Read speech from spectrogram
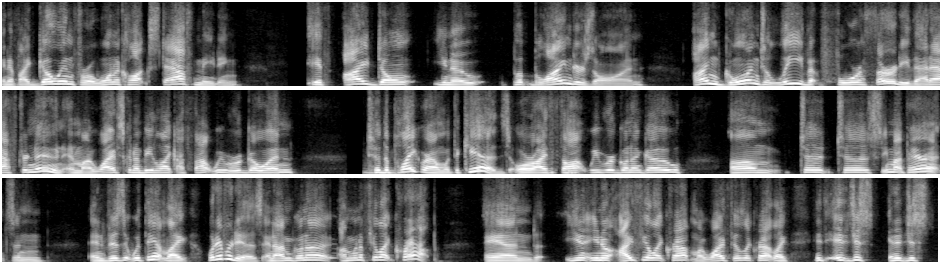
And if I go in for a one o'clock staff meeting, if I don't, you know, put blinders on, I'm going to leave at 4:30 that afternoon. And my wife's going to be like, I thought we were going to the playground with the kids or i thought we were going to go um to to see my parents and and visit with them like whatever it is and i'm going to i'm going to feel like crap and you, you know i feel like crap my wife feels like crap like it, it just and it just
